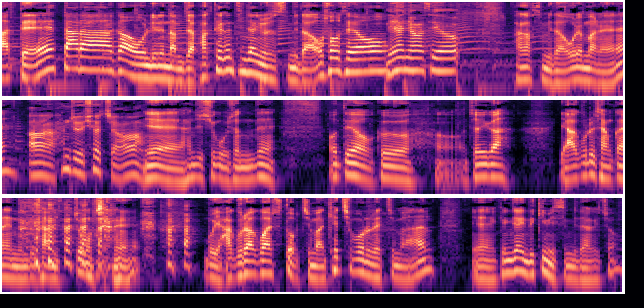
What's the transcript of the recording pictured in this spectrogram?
라떼 따라가 어울리는 남자 박태근 팀장이 오셨습니다. 어서 오세요. 네, 안녕하세요. 반갑습니다. 오랜만에. 아, 한 주 쉬었죠. 예, 한 주 쉬고 오셨는데 어때요? 그 어, 저희가 야구를 잠깐 했는데 잠시 조금 전에 뭐 야구라고 할 수도 없지만 캐치볼을 했지만 예, 굉장히 느낌이 있습니다. 그죠?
